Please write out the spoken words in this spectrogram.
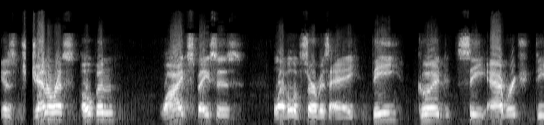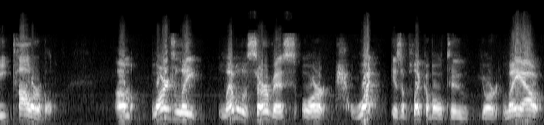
is generous, open, wide spaces, level of service A, B, good, C, average, D, tolerable. Um, largely, level of service or what is applicable to your layout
